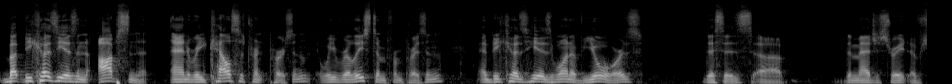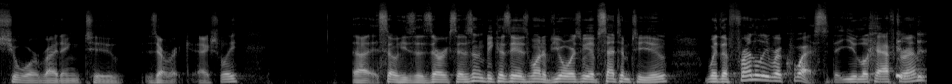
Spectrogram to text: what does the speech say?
But because he is an obstinate and recalcitrant person, we released him from prison. And because he is one of yours, this is uh, the magistrate of Chur writing to Zurich, actually. Uh, so he's a Zurich citizen. Because he is one of yours, we have sent him to you with a friendly request that you look after him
